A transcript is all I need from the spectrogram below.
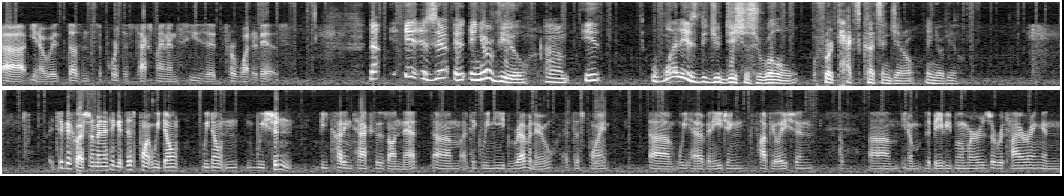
uh, you know it doesn't support this tax plan and sees it for what it is. Now, is there, in your view, um, is, what is the judicious role for tax cuts in general, in your view? It's a good question. I mean, I think at this point we don't, we don't, we shouldn't be cutting taxes on net. Um, I think we need revenue at this point. Um, we have an aging population. Um, you know, the baby boomers are retiring and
